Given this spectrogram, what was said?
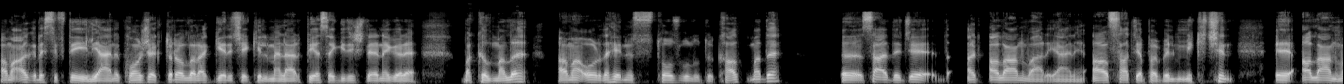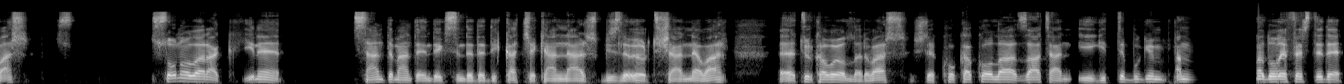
ama agresif değil. Yani konjektür olarak geri çekilmeler piyasa gidişlerine göre bakılmalı ama orada henüz toz bulutu kalkmadı e, sadece alan var yani al sat yapabilmek için e, alan var. Son olarak yine sentiment endeksinde de dikkat çekenler bizle örtüşen ne var? E, Türk Hava Yolları var. İşte Coca-Cola zaten iyi gitti. Bugün Anadolu Efes'te de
